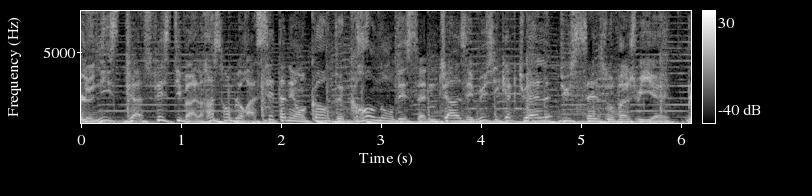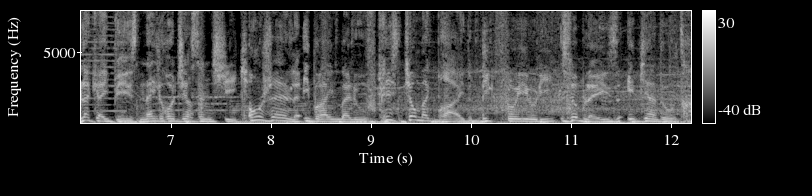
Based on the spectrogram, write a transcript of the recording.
Le Nice Jazz Festival rassemblera cette année encore de grands noms des scènes jazz et musique actuelle du 16 au 20 juillet. Black Eyed Peas, Nile Rodgers and Chic, Angèle, Ibrahim Malouf, Christian McBride, Big Flo et The Blaze et bien d'autres.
